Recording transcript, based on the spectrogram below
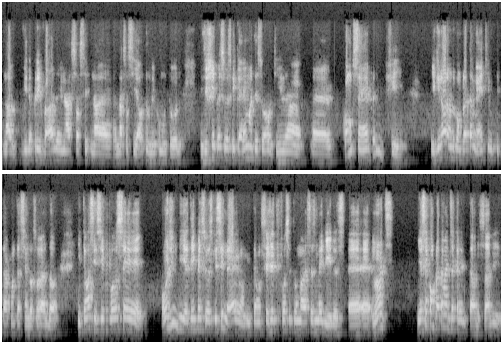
na vida privada e na, na, na, social também como um todo. Existem pessoas que querem manter sua rotina é, como sempre, enfim, ignorando completamente o que está acontecendo ao seu redor. Então, assim, se você. Hoje em dia, tem pessoas que se negam, então, se a gente fosse tomar essas medidas é, é, antes, ia ser completamente desacreditado, sabe?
